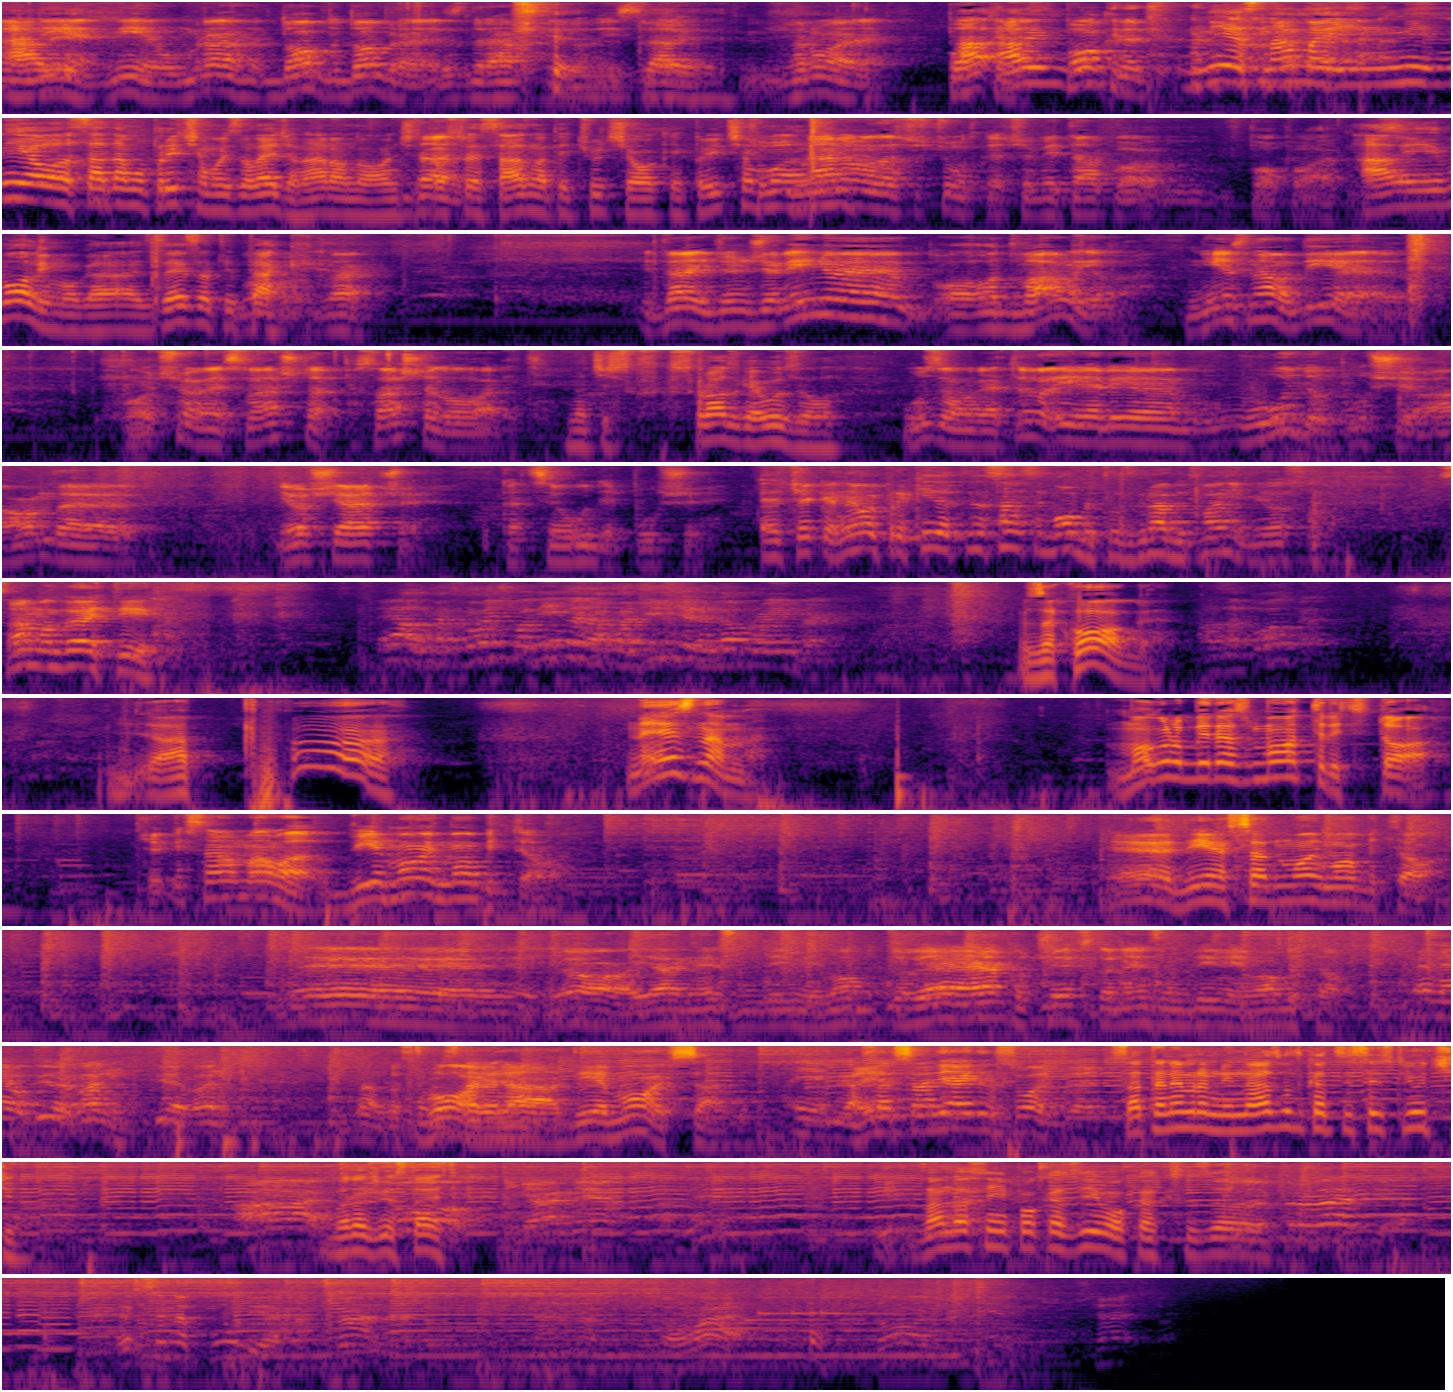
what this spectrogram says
Da, Ali- nije, nije umro, Dob, dobro je zdravstveno. Vrlo je pokret, ali- pokret. nije s nama i ni- nije ovo sad da mu pričamo iza leđa, naravno, on će Da. to sve saznati, čuće ok pričamo. Ču, naravno da ću čut kad će biti tako popularno. Ali volimo ga zezati tak. Da. I da, i Đanđerinjo je odvalio. Nije znao di je. Počeo je svašta, svašta govoriti. Znači sk- skroz ga je uzelo. Uzelo ga je to jer je u udu pušio, a onda je još jače kad se ude puši. E čekaj, nemoj prekidati, ne sam se mobitel zgrabit, vani mi ostao. Samo daj ti. E, ali kad smo već kod imena, pa Ginger je dobro ime. Za koga? A za podcast? A, pa, ne znam. Moglo bi razmotrit to. Čekaj samo malo, di je moj mobitel? E, di je sad moj mobitel? E, jo, ja ne znam di mi je mobitel. Ja jako često ne znam di mi je mobitel. Ne, ne, evo, bio je vani, bio je vani. Da sam Tvoj, da, di je moj sad? A E, sad, sad ja idem svoj predsjednik. sad te ne moram ni nazvat kad si se isključio. Moraš ga staviti. Ja nemam, Znam da si mi pokazivao kako se zove. prvo radio. Ja sam napunio, na, na.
